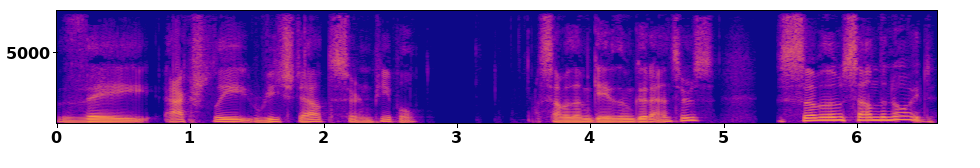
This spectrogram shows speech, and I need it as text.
they actually reached out to certain people. Some of them gave them good answers. Some of them sound annoyed.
